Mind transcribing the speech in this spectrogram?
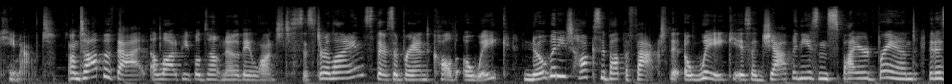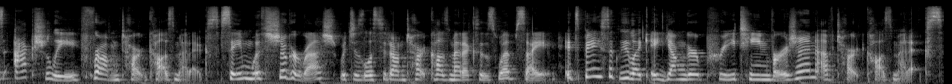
came out. On top of that, a lot of people don't know they launched sister lines. There's a brand called Awake. Nobody talks about the fact that Awake is a Japanese-inspired brand that is actually from Tarte Cosmetics. Same with Sugar Rush, which is listed on Tarte Cosmetics' website. It's basically like a younger preteen version of Tarte Cosmetics.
